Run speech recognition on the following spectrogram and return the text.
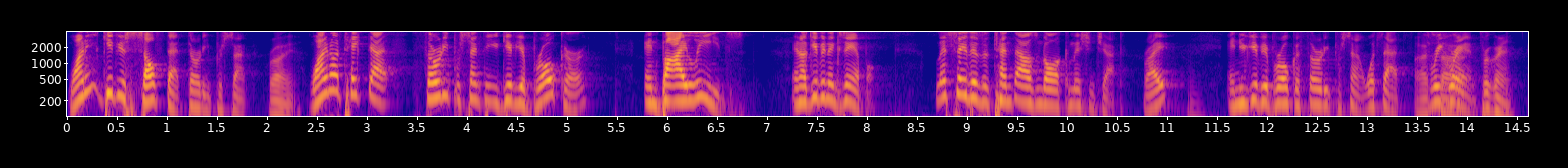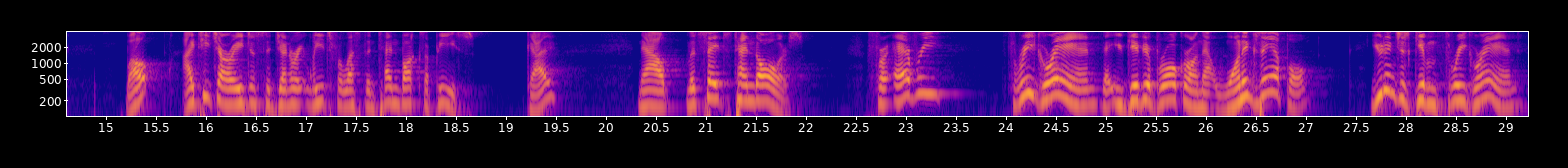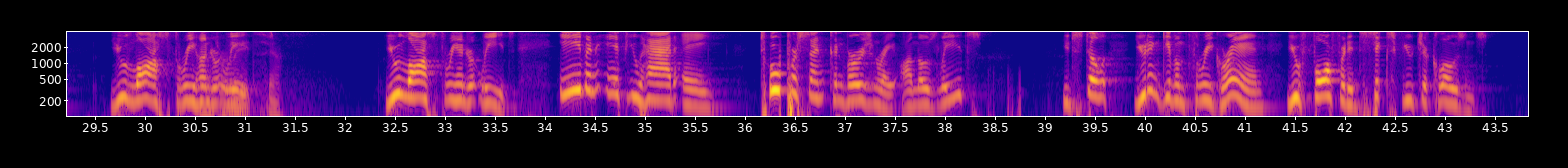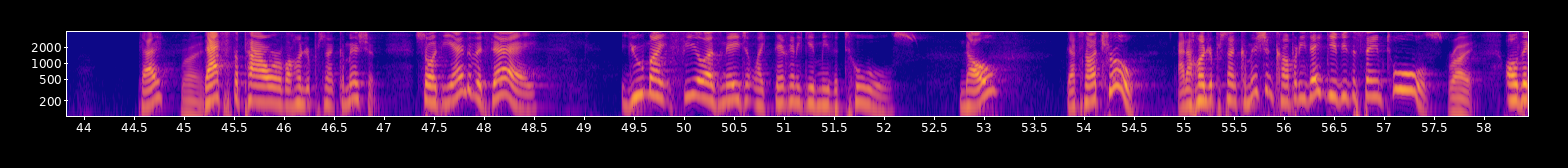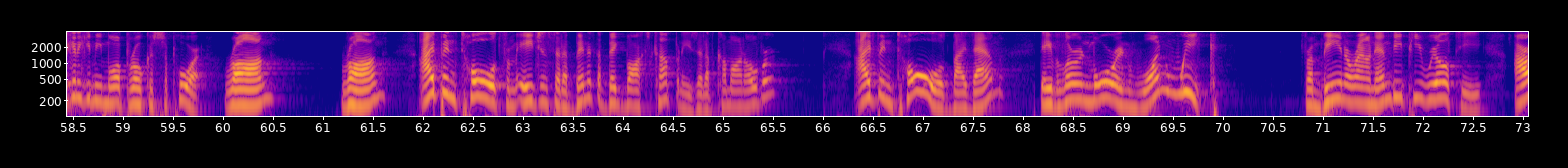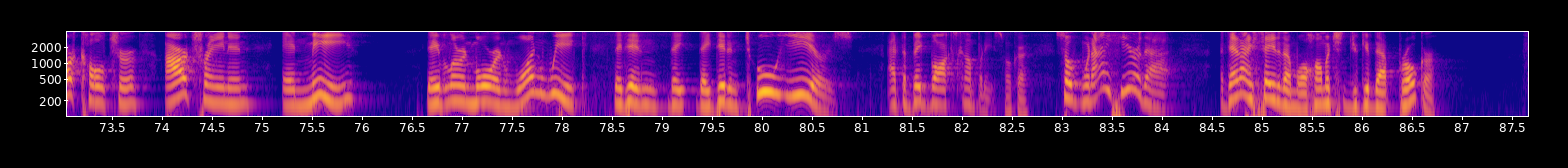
Why don't you give yourself that 30%? Right. Why not take that 30% that you give your broker and buy leads? And I'll give you an example. Let's say there's a $10,000 commission check, right? Mm-hmm. And you give your broker 30%. What's that? That's, Three uh, grand. Three grand. Well, I teach our agents to generate leads for less than 10 bucks a piece. Okay? Now, let's say it's $10. For every 3 grand that you give your broker on that one example, you didn't just give him 3 grand, you lost 300 leads. Yeah. You lost 300 leads. Even if you had a 2% conversion rate on those leads, you'd still you didn't give them 3 grand, you forfeited 6 future closings. Okay? Right. That's the power of 100% commission. So at the end of the day, you might feel as an agent like they're going to give me the tools. No, that's not true. At a 100% commission company, they give you the same tools. Right. Oh, they're going to give me more broker support. Wrong. Wrong. I've been told from agents that have been at the big box companies that have come on over, I've been told by them they've learned more in one week from being around MVP Realty, our culture, our training, and me. They've learned more in one week they did in, they, they did in two years at the big box companies. Okay. So when I hear that, then I say to them, well, how much did you give that broker?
